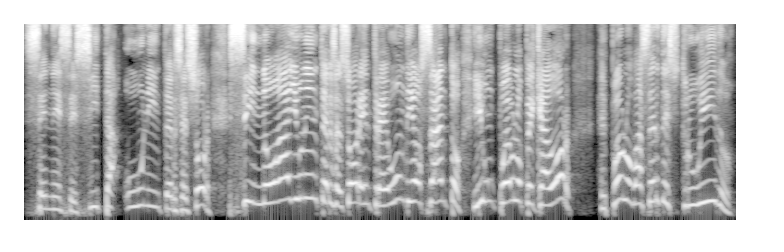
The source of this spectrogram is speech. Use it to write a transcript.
Se necesita un intercesor. Si no hay un intercesor entre un Dios santo y un pueblo pecador, el pueblo va a ser destruido.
